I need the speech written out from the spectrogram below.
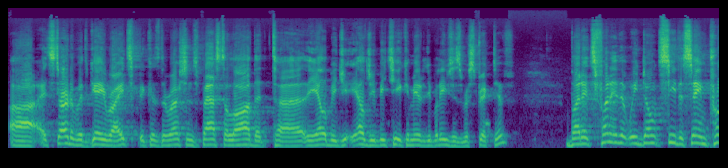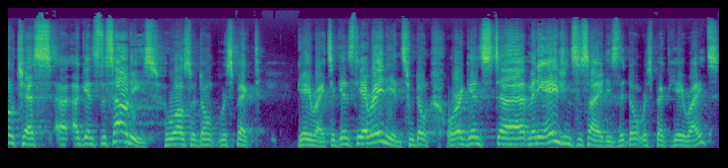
Uh, it started with gay rights because the Russians passed a law that uh, the LBG, LGBT community believes is restrictive. But it's funny that we don't see the same protests uh, against the Saudis, who also don't respect gay rights, against the Iranians, who don't, or against uh, many Asian societies that don't respect gay rights.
